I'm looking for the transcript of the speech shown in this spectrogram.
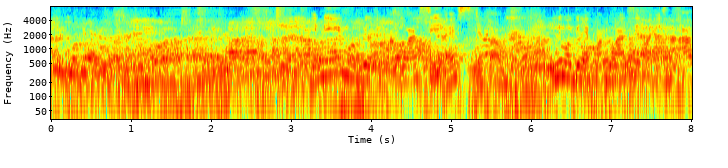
ini mobil evakuasi eh senjata Allah. ini mobil evakuasi pada saat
